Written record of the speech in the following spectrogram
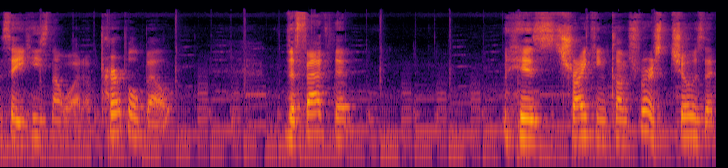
say, he's not what, a purple belt, the fact that his striking comes first shows that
